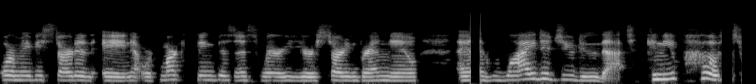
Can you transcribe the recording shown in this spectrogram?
or maybe started a network marketing business where you're starting brand new, and why did you do that? Can you post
